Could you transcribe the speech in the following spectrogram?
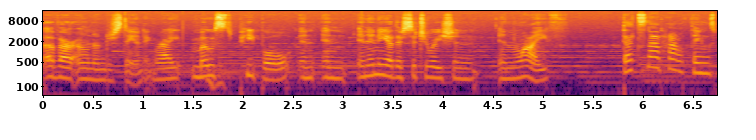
of our own understanding, right? Most Mm-hmm. people in, in, in any other situation in life, that's not how things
